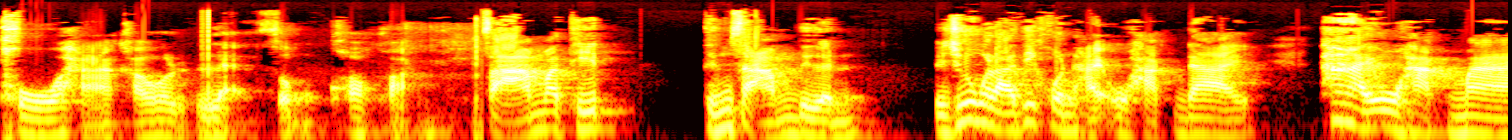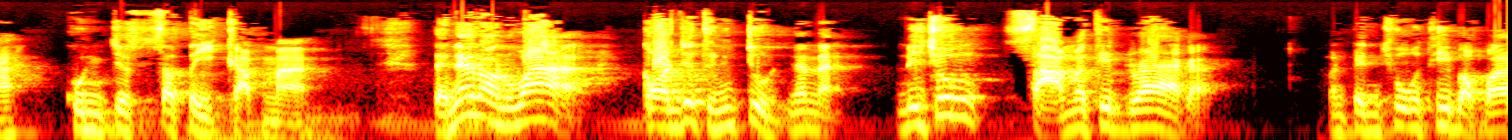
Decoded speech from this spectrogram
โทรหาเขาและส่งข้อความสามอาทิตย์ถึงสามเดือนเป็นช่วงเวลาที่คนหายโอหักได้ ถ้าหายอหักมา คุณจะสติกลับมา แต่แน่นอนว่าก่อนจะถึงจุดนั้นน่ะ ในช่วงสามอาทิตย์แรกอะ มันเป็นช่วงที่บอกว่า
